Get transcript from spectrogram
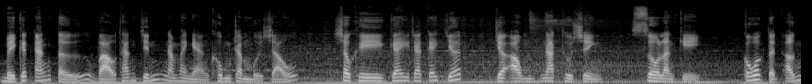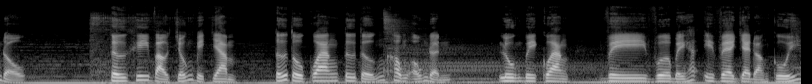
bị kết án tử vào tháng 9 năm 2016 sau khi gây ra cái chết cho ông Nathusin Solanki, có quốc tịch Ấn Độ. Từ khi vào chốn biệt giam, tử tù quan tư tưởng không ổn định, luôn bi quan vì vừa bị HIV giai đoạn cuối,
